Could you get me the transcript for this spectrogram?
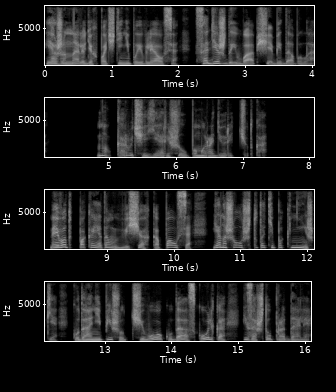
Я же на людях почти не появлялся. С одеждой вообще беда была. Ну, короче, я решил помародерить чутка. И вот пока я там в вещах копался, я нашел что-то типа книжки, куда они пишут, чего, куда, сколько и за что продали.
